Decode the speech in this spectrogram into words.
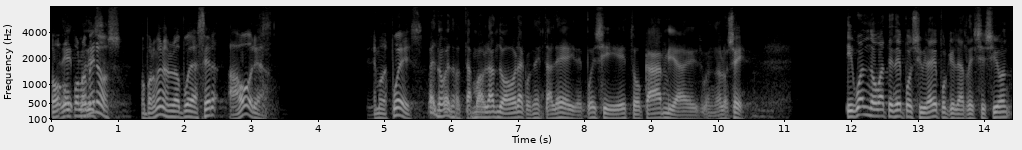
O, por lo menos, o por lo menos no lo puede hacer ahora. Veremos después. Bueno, bueno, estamos hablando ahora con esta ley. Después si esto cambia, bueno, no lo sé. igual no va a tener posibilidades porque la recesión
